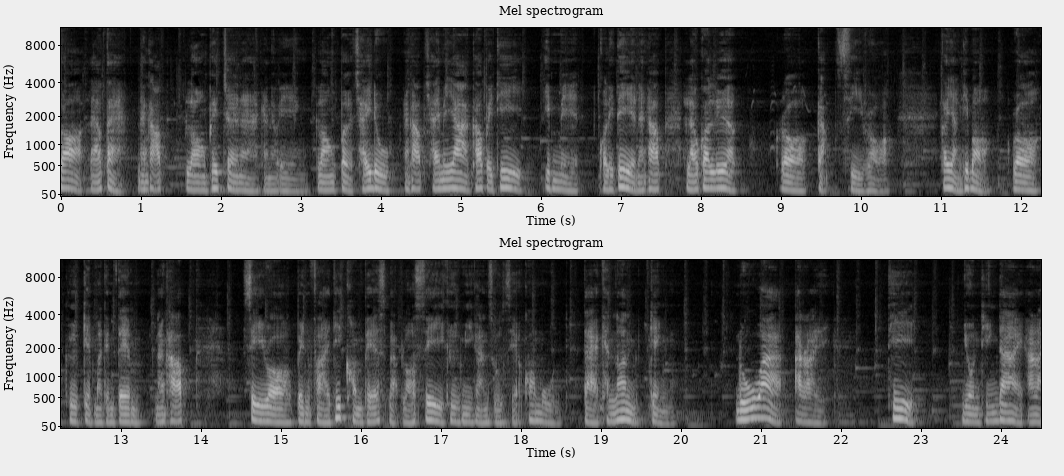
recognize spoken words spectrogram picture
ก็แล้วแต่นะครับ ลองพิจารณากันเอาเอง ลองเปิดใช้ดูนะครับ ใช้ไม่ยากเข้าไปที่ Image Quality นะครับ แล้วก็เลือก RAW กับ C RAW ก็อย่างที่บอก RAW คือเก็บมาเต็มๆนะครับ C RAW เป็นไฟล์ที่ compress แบบ lossy คือมีการสูญเสียข้อมูล แต่ Canon เก่ง รู้ว่าอะไรที่โยนทิ้งได้อะไร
